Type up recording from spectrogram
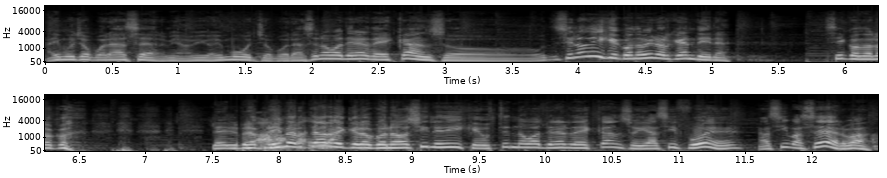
Hay mucho por hacer, mi amigo, hay mucho por hacer. No va a tener descanso. Se lo dije cuando vino a Argentina. Sí, cuando lo... La, la Vamos, primera tarde que lo conocí le dije, usted no va a tener descanso y así fue, ¿eh? así va a ser, va.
